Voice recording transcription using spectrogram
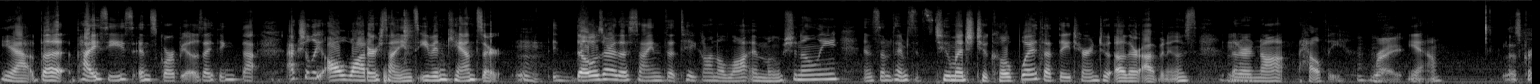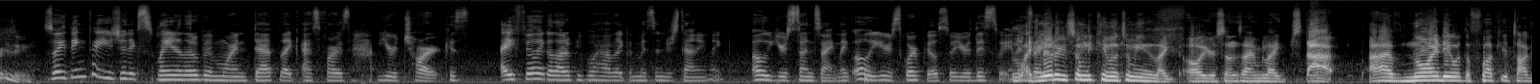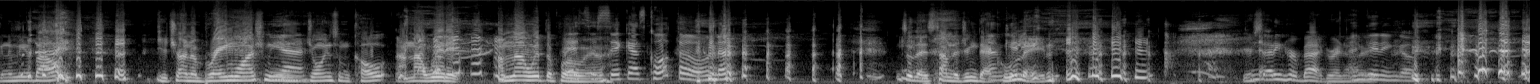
Yeah, but Pisces and Scorpios, I think that actually all water signs, even Cancer, mm. those are the signs that take on a lot emotionally, and sometimes it's too much to cope with that they turn to other avenues that are mm. not healthy. Mm-hmm. right. Yeah. That's crazy. So I think that you should explain a little bit more in depth, like as far as your chart, because I feel like a lot of people have like a misunderstanding, like, oh, your sun sign, like, oh, you're a Scorpio, so you're this way. And it's like, literally somebody came up to me and like, "Oh, your sun sign." Be like, "Stop! I have no idea what the fuck you're talking to me about. you're trying to brainwash me Yeah. and join some cult. I'm not with it. I'm not with the program. it's a sick ass cult though. No. so that it's time to drink that Kool Aid. you're setting her back right now. I'm right? kidding, go.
